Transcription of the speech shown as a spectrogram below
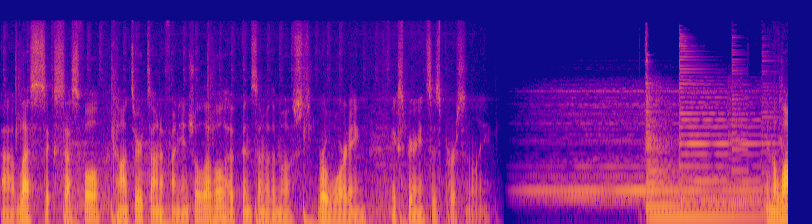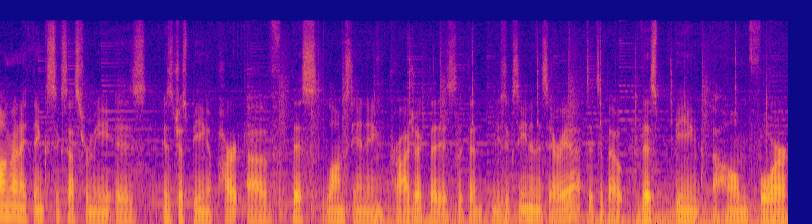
uh, less successful concerts on a financial level have been some of the most rewarding experiences personally. The long run, I think success for me is is just being a part of this long-standing project that is like the music scene in this area. It's about this being a home for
